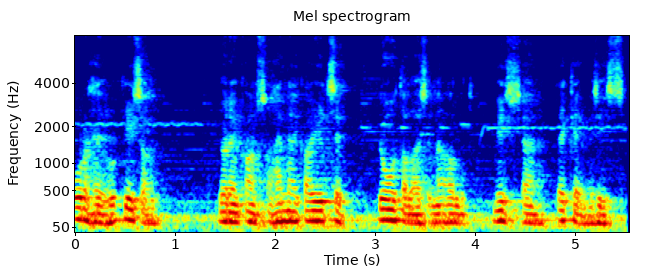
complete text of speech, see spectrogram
urheilukisan, joiden kanssa hän ei kai itse juutalaisena ollut missään tekemisissä.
